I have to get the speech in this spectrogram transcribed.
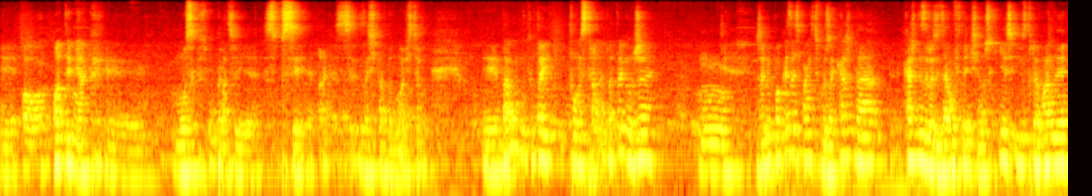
Y, o, o tym, jak y, mózg współpracuje z psy, tak, z, ze świadomością. Dałem tutaj tą stronę dlatego, że mm, żeby pokazać Państwu, że każda, każdy z rozdziałów tej książki jest ilustrowany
